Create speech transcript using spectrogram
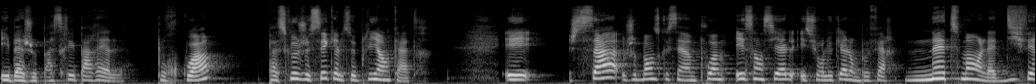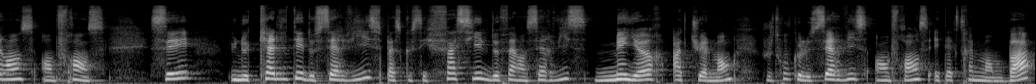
eh ben je passerai par elle. Pourquoi? Parce que je sais qu'elle se plie en quatre. Et ça, je pense que c'est un point essentiel et sur lequel on peut faire nettement la différence en France. C'est une qualité de service parce que c'est facile de faire un service meilleur actuellement. Je trouve que le service en France est extrêmement bas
